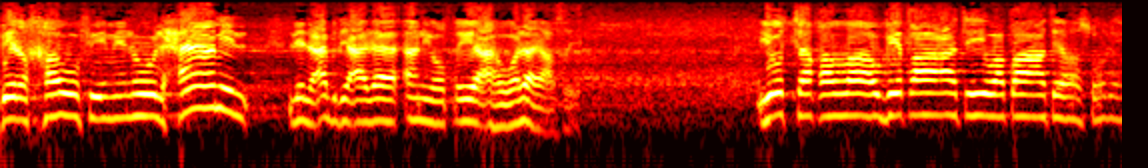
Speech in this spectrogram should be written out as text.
بالخوف منه الحامل. للعبد على أن يطيعه ولا يعصيه. يتقى الله بطاعته وطاعة رسوله.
